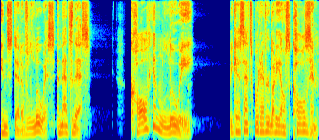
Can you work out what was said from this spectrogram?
instead of Lewis, and that's this call him Louis because that's what everybody else calls him.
